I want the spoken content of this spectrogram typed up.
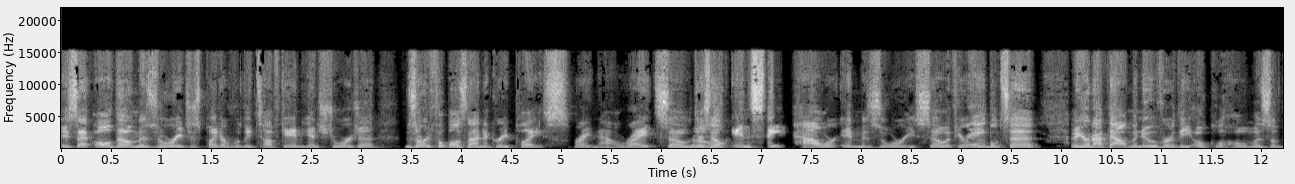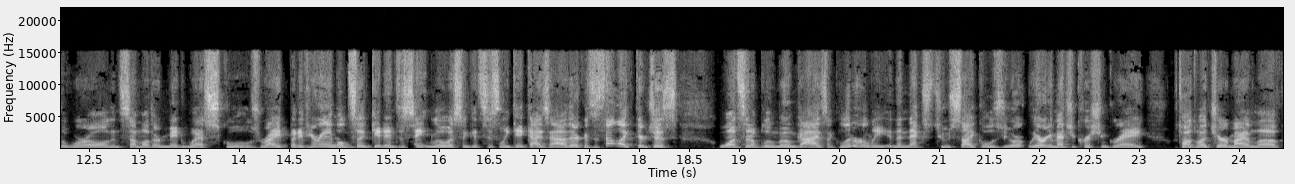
is that although Missouri just played a really tough game against Georgia, Missouri football is not in a great place right now, right? So no. there's no in-state power in Missouri. So if you're yeah. able to, I mean, you're not to outmaneuver the Oklahomas of the world and some other Midwest schools, right? But if you're able yeah. to get into St. Louis and consistently get guys out of there, because it's not like they're just once in a blue moon guys. Like literally in the next two cycles, you we already mentioned Christian Gray talked about Jeremiyah Love.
